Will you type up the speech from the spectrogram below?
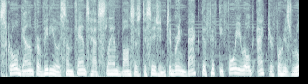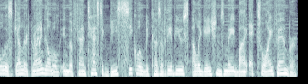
Scroll down for videos Some fans have slammed Boss's decision to bring back the 54-year-old actor for his role as Gellert Grindelwald in the Fantastic Beasts sequel because of the abuse allegations made by ex-wife Amber.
